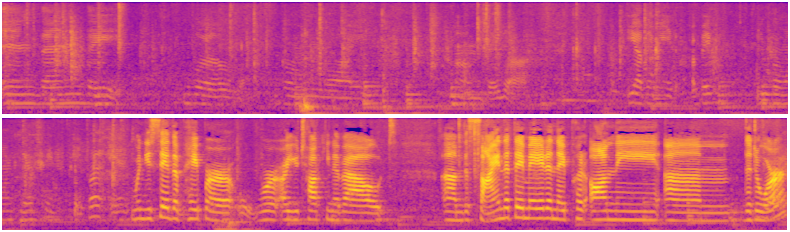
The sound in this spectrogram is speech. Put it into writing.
And then they were going like um they were yeah, they made a big You Belong Here. Sheet of paper and When you say the paper, were, are you talking about um, the sign that they made and they put on the um, the door?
